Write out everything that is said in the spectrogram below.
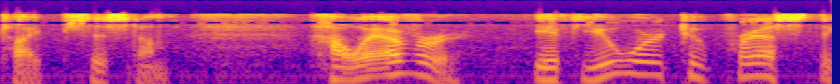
type system. However, if you were to press the,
